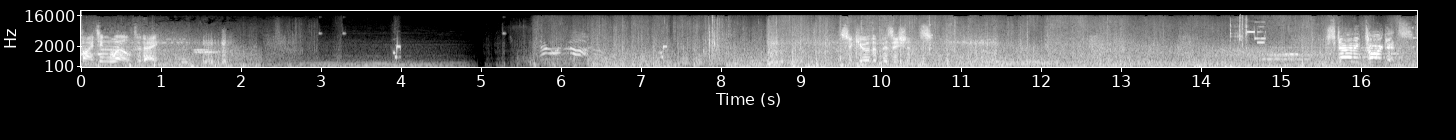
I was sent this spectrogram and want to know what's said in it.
Fighting well today. Secure the positions. Scanning targets!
